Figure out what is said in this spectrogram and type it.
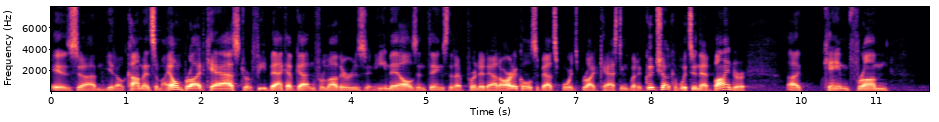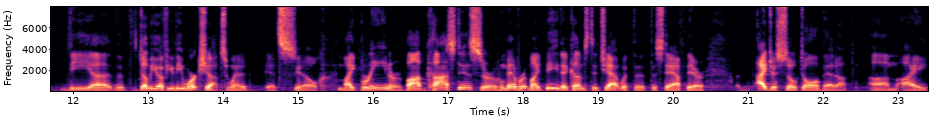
is, um, you know, comments on my own broadcast or feedback I've gotten from others and emails and things that I've printed out, articles about sports broadcasting. But a good chunk of what's in that binder uh, came from the, uh, the WFUV workshops when it it's you know Mike Breen or Bob Costas or whomever it might be that comes to chat with the, the staff there. I just soaked all of that up. Um, I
